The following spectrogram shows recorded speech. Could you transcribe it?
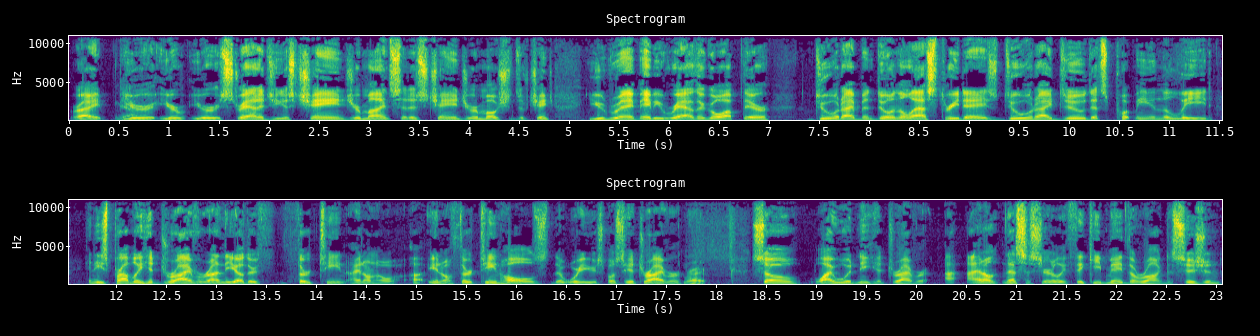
right? Your your your strategy has changed, your mindset has changed, your emotions have changed. You'd ra- maybe rather go up there, do what I've been doing the last three days, do what I do that's put me in the lead, and he's probably hit driver on the other thirteen. I don't know, uh, you know, thirteen holes that where you're supposed to hit driver, Right. so why wouldn't he hit driver? I, I don't necessarily think he made the wrong decision.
